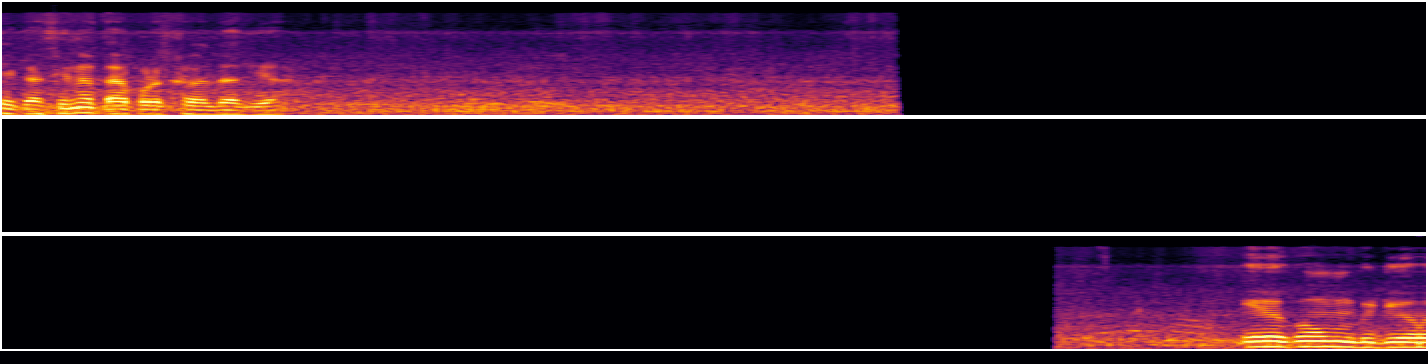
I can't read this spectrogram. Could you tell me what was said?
শেখ হাসিনা, তারপরে খালেদা জিয়া। এরকম ভিডিও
